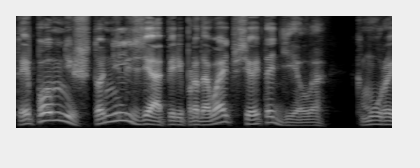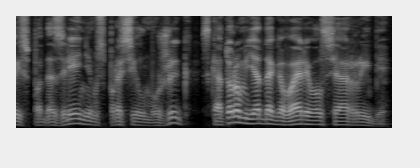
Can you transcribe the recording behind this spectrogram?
ты помнишь, что нельзя перепродавать все это дело?» Хмуро и с подозрением спросил мужик, с которым я договаривался о рыбе.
